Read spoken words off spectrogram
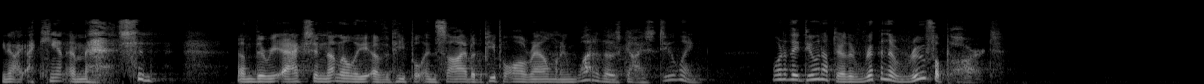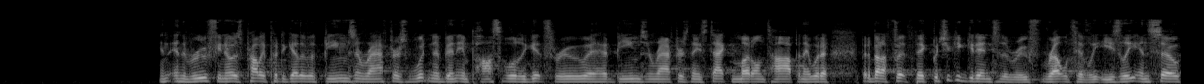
You know, I, I can't imagine um, the reaction not only of the people inside, but the people all around wondering, what are those guys doing? What are they doing up there? They're ripping the roof apart. And, and, the roof, you know, was probably put together with beams and rafters. Wouldn't have been impossible to get through. It had beams and rafters, and they stacked mud on top, and they would have been about a foot thick, but you could get into the roof relatively easily. And so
